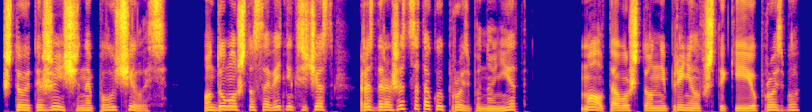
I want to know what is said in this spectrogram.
что у этой женщины получилось. Он думал, что советник сейчас раздражится такой просьбой, но нет. Мало того, что он не принял в штыки ее просьбу,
